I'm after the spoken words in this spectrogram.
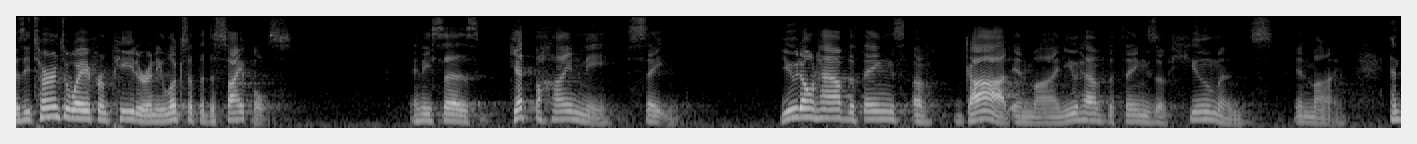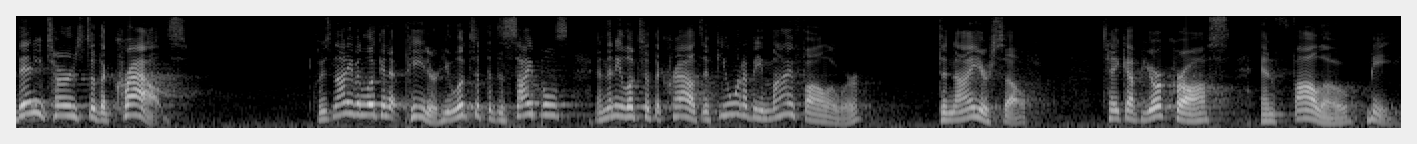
is he turns away from Peter and he looks at the disciples and he says, Get behind me, Satan. You don't have the things of God in mind, you have the things of humans in mind. And then he turns to the crowds. So he's not even looking at Peter. He looks at the disciples and then he looks at the crowds. If you want to be my follower, deny yourself, take up your cross, and follow me.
